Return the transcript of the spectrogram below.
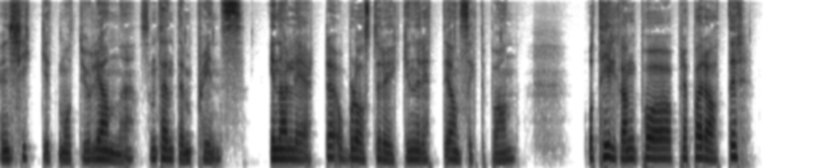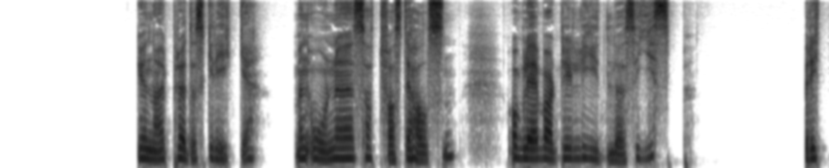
Hun kikket mot Julianne, som tente en Prince, inhalerte og blåste røyken rett i ansiktet på han, og tilgang på preparater. Gunnar prøvde å skrike, men ordene satt fast i halsen og ble bare til lydløse gisp. Britt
